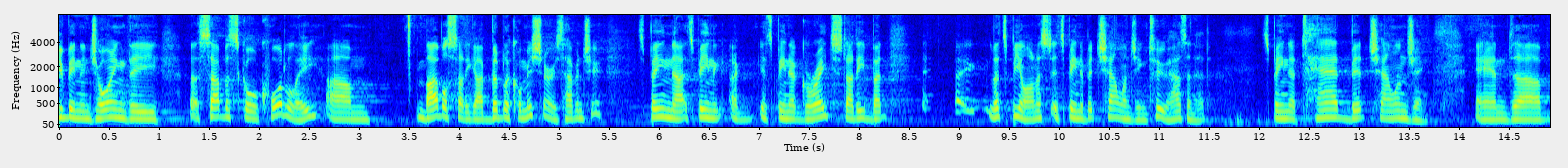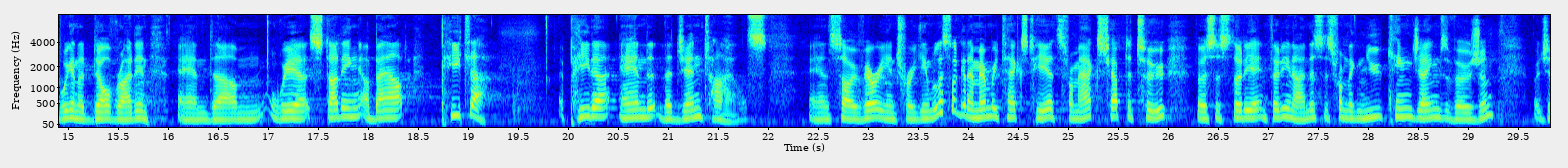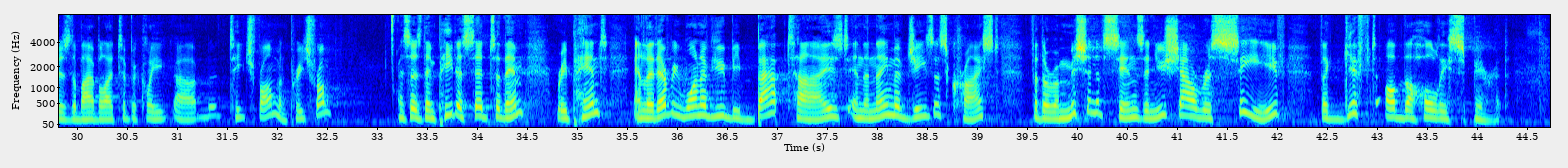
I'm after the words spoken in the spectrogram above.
you've been enjoying the uh, Sabbath School Quarterly um, Bible study guide, Biblical Missionaries, haven't you? It's been, uh, it's, been a, it's been a great study, but uh, let's be honest, it's been a bit challenging too, hasn't it? It's been a tad bit challenging. And uh, we're going to delve right in. And um, we're studying about Peter, Peter and the Gentiles. And so, very intriguing. Let's look at a memory text here. It's from Acts chapter 2, verses 38 and 39. This is from the New King James Version, which is the Bible I typically uh, teach from and preach from. It says, Then Peter said to them, Repent and let every one of you be baptized in the name of Jesus Christ for the remission of sins, and you shall receive the gift of the Holy Spirit.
